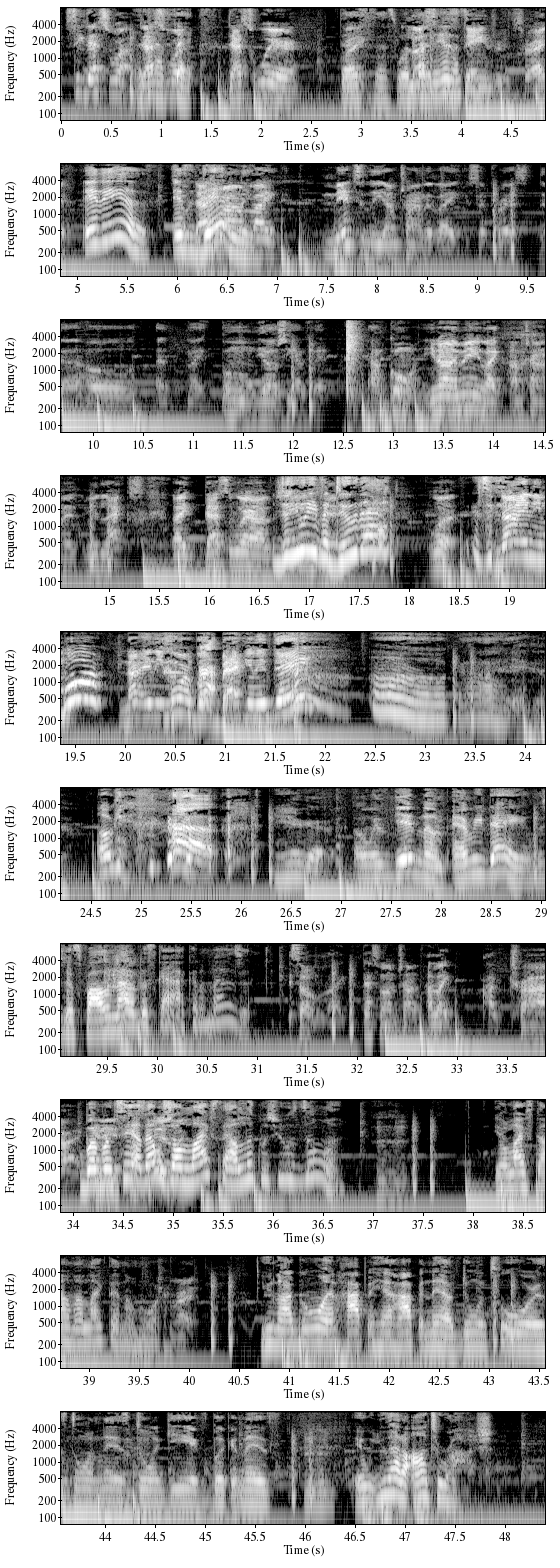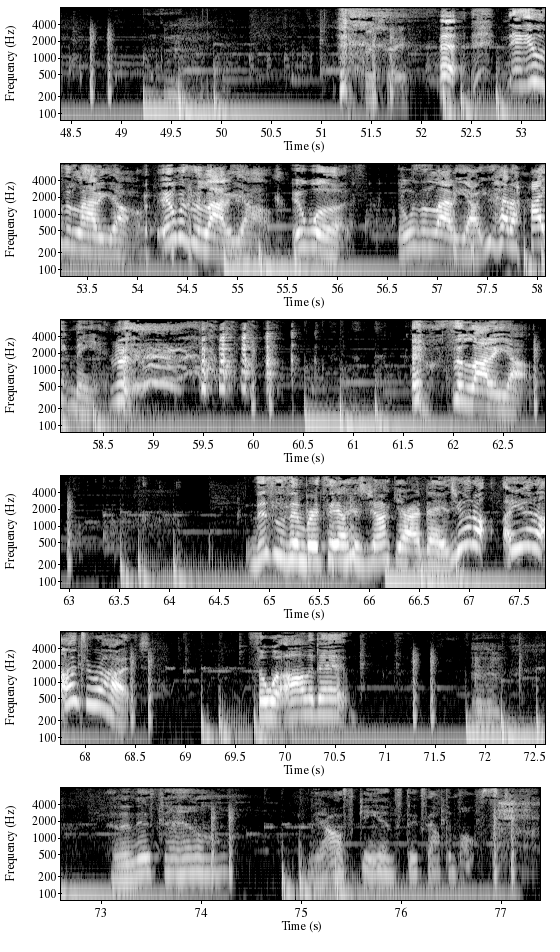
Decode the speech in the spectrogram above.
See, that's what that's sex. that's where That's- like, that's what lust that is. is dangerous, right? it is. It's so deadly. like mentally, I'm trying to like suppress the whole uh, like boom, yo, she got a fat. I'm going. You know what I mean? Like I'm trying to relax. Like that's where I. do you even do that? what? Not anymore. Not anymore. But back in the day, Oh God. Okay. yeah, girl. I was getting them every day. It was just falling out of the sky. I can imagine. so like that's what I'm trying. I like I tried. But it's- that was your lifestyle. Look what you was doing. Mm-hmm. Your lifestyle not like that no more. Right. You're not going hopping here, hopping there, doing tours, doing this, mm-hmm. doing gigs, booking this. Mm-hmm. It, you had an entourage. Per se. It was a lot of y'all. It was a lot of y'all. It was. It was a lot of y'all. You had a hype man. it was a lot of y'all. This was in Brentel, his junkyard days. You had a you had an entourage. So with all of that, mm-hmm. and in this town, y'all skin sticks out the most.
